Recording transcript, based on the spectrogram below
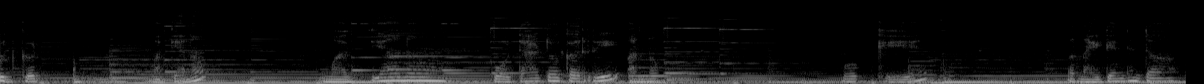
Good good. మధ్యాహ్నం? మధ్యాహ్నం పొటాటో కర్రీ అన్నం. ఓకే. మరి నైట్ ఏం తింటా?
